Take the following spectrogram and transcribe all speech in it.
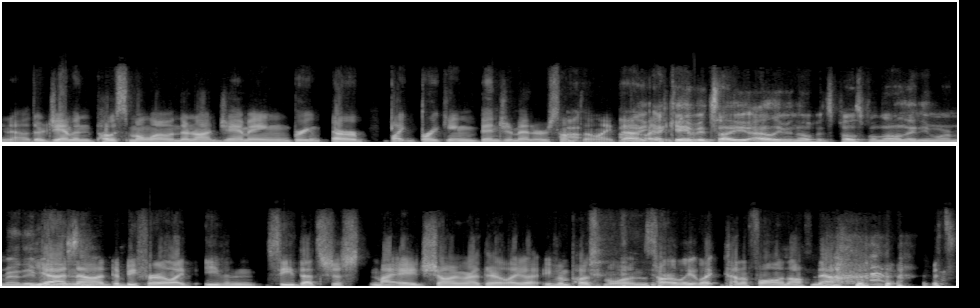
You know, they're jamming Post Malone. They're not jamming bring or like Breaking Benjamin or something like that. I, I can't even tell you. I don't even know if it's Post Malone anymore, man. They even yeah, no. To be fair, like even see, that's just my age showing right there. Like uh, even Post Malone's hardly like kind of falling off now. it's,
